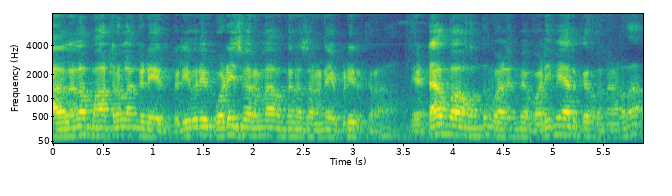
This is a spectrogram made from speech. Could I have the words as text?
அதிலெல்லாம் மாற்றம்லாம் கிடையாது. பெரிய பெரிய கோடீஸ்வரன்லாம் வந்து என்ன சொன்னேன் எப்படி இருக்கிறான்? எட்டாம் பாவம் வந்து வலிமை வலிமையாக இருக்கிறதுனால தான்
